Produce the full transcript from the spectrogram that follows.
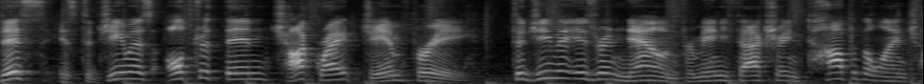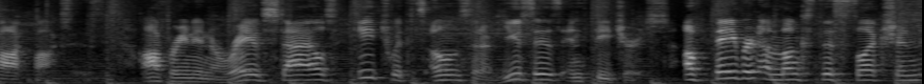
This is Tajima's ultra thin Chalkrite jam free. Tajima is renowned for manufacturing top of the line chalk boxes, offering an array of styles, each with its own set of uses and features. A favorite amongst this selection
